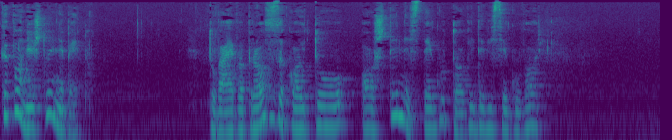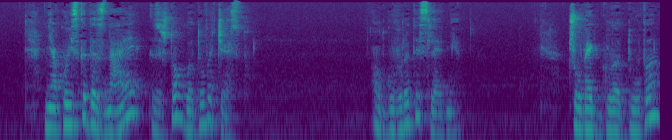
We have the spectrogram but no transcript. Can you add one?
Какво нещо е небето? Това е въпрос, за който още не сте готови да ви се говори. Някой иска да знае, защо гладува често. Отговорът е следния. Човек гладува,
